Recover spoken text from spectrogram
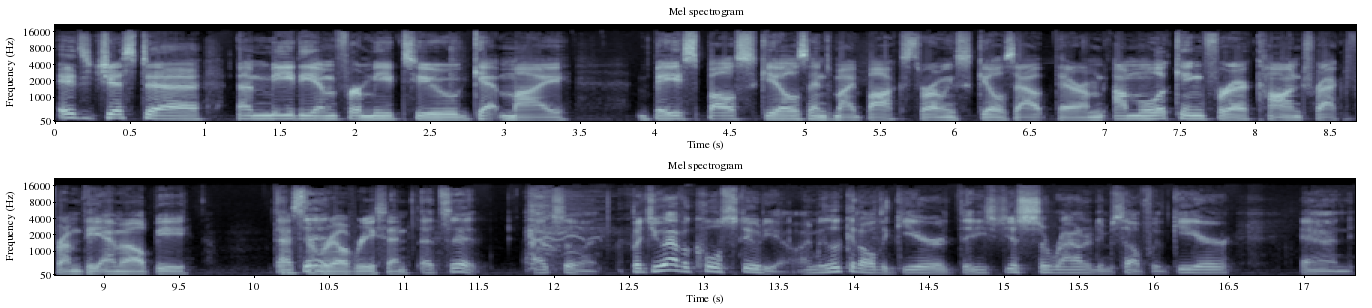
it's just a, a medium for me to get my baseball skills and my box throwing skills out there. I'm I'm looking for a contract from the MLB. That's That's, the real reason. That's it. Excellent. but you have a cool studio. I mean, look at all the gear that he's just surrounded himself with gear, and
